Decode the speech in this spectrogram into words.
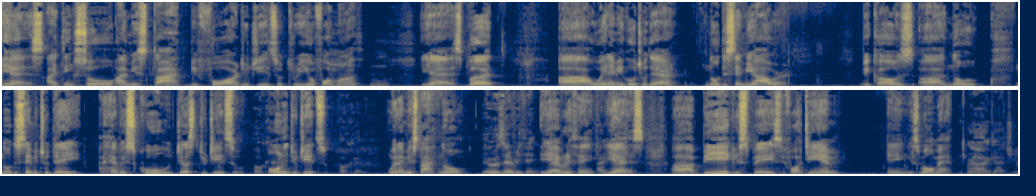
Yes, I think so. I'm start before jiu-jitsu three or four months. Mhm. Yes, but uh, when I go to there, no the same hour, because uh, no, no the same today. I have a school just jiu-jitsu, Okay. only jiu-jitsu. Okay. When I start, no, It was everything. yeah, everything. I yes, uh, big space for gym and small mat. Ah, I got you.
